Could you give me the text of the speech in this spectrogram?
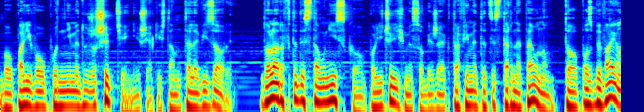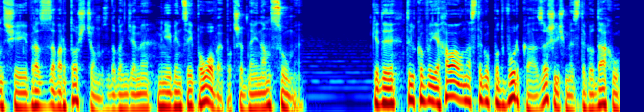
bo paliwo upłynnimy dużo szybciej niż jakieś tam telewizory. Dolar wtedy stał nisko, policzyliśmy sobie, że jak trafimy tę cysternę pełną, to pozbywając się jej wraz z zawartością zdobędziemy mniej więcej połowę potrzebnej nam sumy. Kiedy tylko wyjechała ona z tego podwórka, zeszliśmy z tego dachu,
